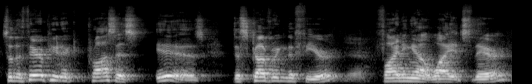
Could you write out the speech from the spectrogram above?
So the therapeutic process is discovering the fear, finding out why it's there,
